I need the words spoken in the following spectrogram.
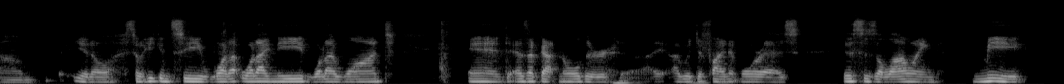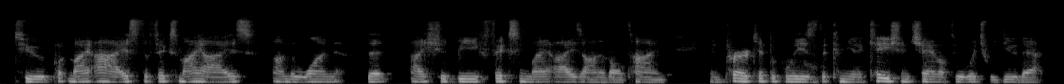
um, you know, so He can see what what I need, what I want. And as I've gotten older, I, I would define it more as this is allowing me to put my eyes, to fix my eyes on the one that I should be fixing my eyes on at all time. And prayer typically is the communication channel through which we do that.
